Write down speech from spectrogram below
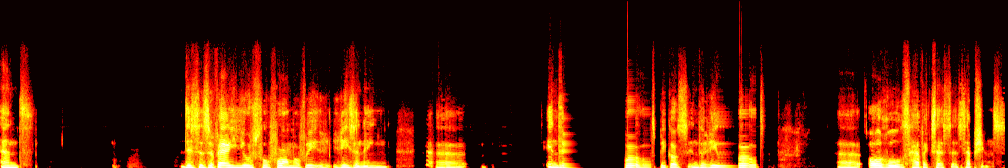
and this is a very useful form of re reasoning uh, in the world, because in the real world, uh, all rules have exceptions.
